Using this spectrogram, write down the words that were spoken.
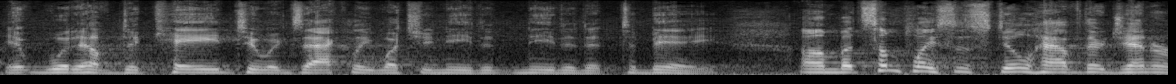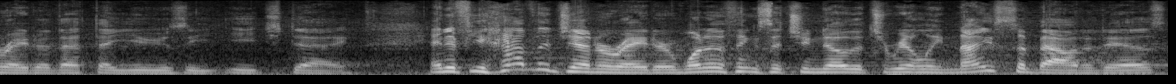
it would have decayed to exactly what you needed, needed it to be. Um, but some places still have their generator that they use e each day. And if you have the generator, one of the things that you know that's really nice about it is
